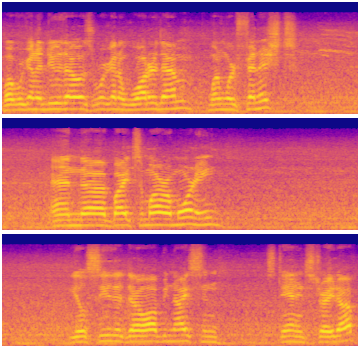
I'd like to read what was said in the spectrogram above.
What we're going to do though is we're going to water them when we're finished. And uh, by tomorrow morning, you'll see that they'll all be nice and standing straight up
